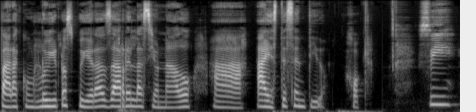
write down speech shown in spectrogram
para concluir nos pudieras dar relacionado a, a este sentido, Joca? Sí,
